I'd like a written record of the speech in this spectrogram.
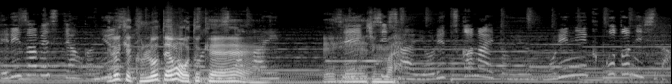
エリザベスちゃんが入 이렇게 手 글로 떼면 した 어떡해. 方に従い聖 에헤 騎士 정말. ことにした。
